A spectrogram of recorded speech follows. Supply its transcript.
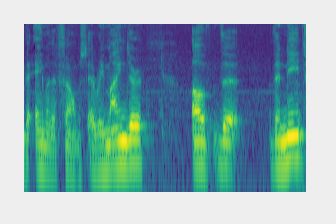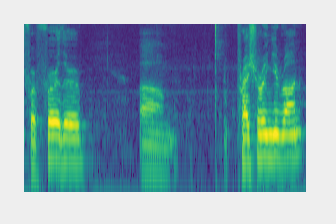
The aim of the film is a reminder of the, the need for further um, pressuring Iran.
